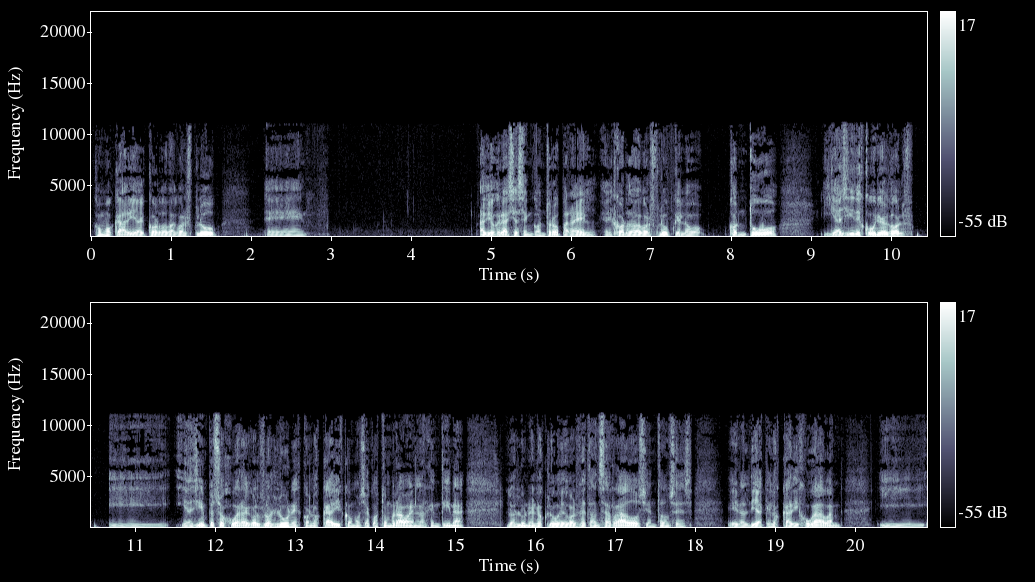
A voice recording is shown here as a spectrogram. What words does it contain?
como caddy al Córdoba Golf Club. Eh, a Dios gracias encontró para él el Córdoba Golf Club que lo contuvo y allí descubrió el golf. Y, allí empezó a jugar al golf los lunes con los Cádiz, como se acostumbraba en la Argentina. Los lunes los clubes de golf están cerrados y entonces era el día que los Cádiz jugaban. Y,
